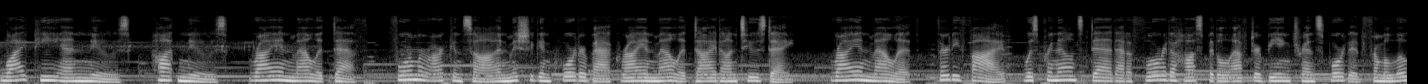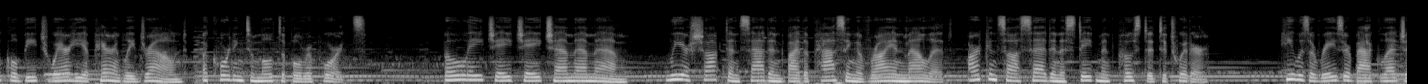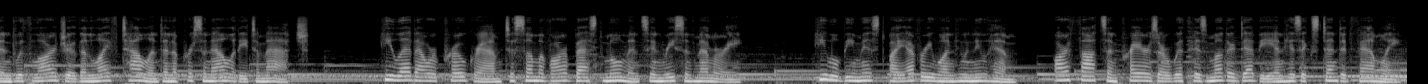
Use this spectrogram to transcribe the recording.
YPN News, Hot News, Ryan Mallett death. Former Arkansas and Michigan quarterback Ryan Mallett died on Tuesday. Ryan Mallett, 35, was pronounced dead at a Florida hospital after being transported from a local beach where he apparently drowned, according to multiple reports. OHHHMMM. We are shocked and saddened by the passing of Ryan Mallett, Arkansas said in a statement posted to Twitter. He was a Razorback legend with larger-than-life talent and a personality to match. He led our program to some of our best moments in recent memory. He will be missed by everyone who knew him. Our thoughts and prayers are with his mother Debbie and his extended family.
